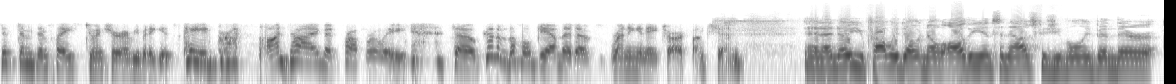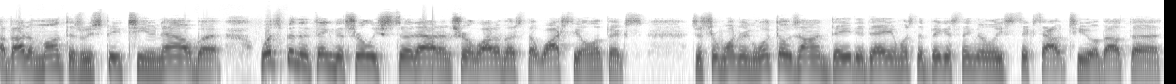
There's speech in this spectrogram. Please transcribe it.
systems in place to ensure everybody gets paid on time and properly. So kind of the whole gamut of running an HR function. And I know you probably don't know all the ins and outs because you've only been there about a month as we speak to you now. But what's been the thing that's really stood out? I'm sure a lot of us that watch the Olympics just are wondering what goes on day to day and what's the biggest thing that really sticks out to you about the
